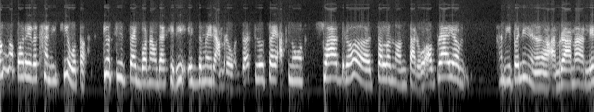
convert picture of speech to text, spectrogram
दङ्ग परेर खाने के हो त? त्यो चिज चाहिँ बनाउँदाखेरि एकदमै राम्रो हुन्छ। त्यो चाहिँ आफ्नो स्वाद र चलन अनुसार हो। अब प्राय हामी पनि हाम्रो आमाहरूले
